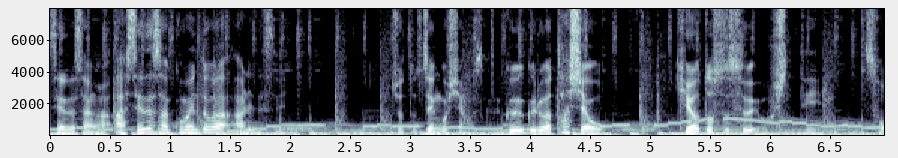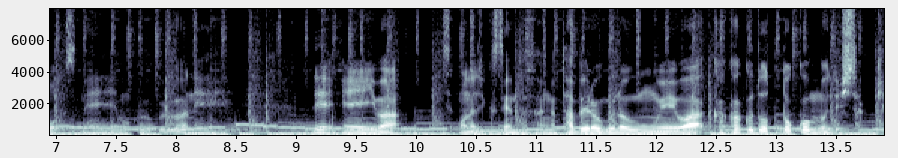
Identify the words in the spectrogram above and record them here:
千田さんがあ千田さんコメントがあれですね。ちょっと前後しちゃいますけど Google は他社を蹴落とす術を知っている。そうですね。もで、えー今同じくセンターさんが食べログの運営は価格 .com でしたっけ、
